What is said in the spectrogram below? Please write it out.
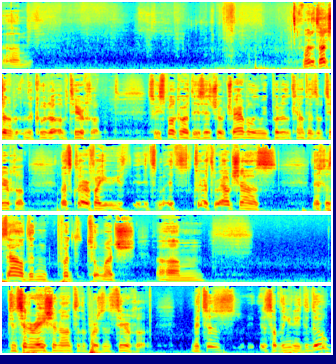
Um, I want to touch on the Kuda of Tircha. So he spoke about this issue of traveling. And we put it in the context of Tircha. Let's clarify. It's it's clear throughout Shas that Chazal didn't put too much um, consideration onto the person's Tircha. Mitzvahs is something you need to do.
